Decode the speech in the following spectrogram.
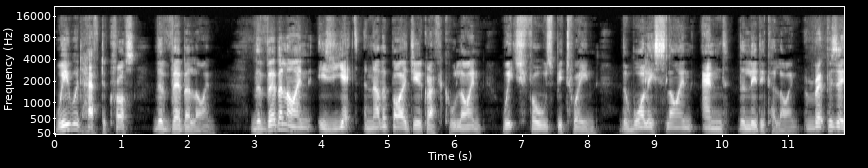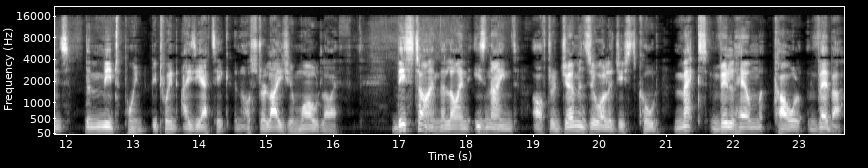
we would have to cross the Weber line. The Weber line is yet another biogeographical line which falls between the Wallace line and the Lydekker line and represents the midpoint between Asiatic and Australasian wildlife. This time the line is named after a German zoologist called Max Wilhelm Karl Weber,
